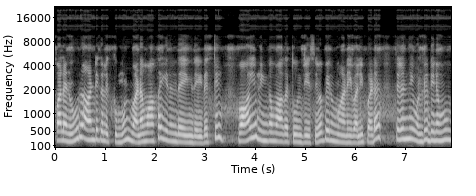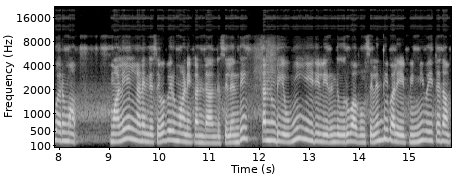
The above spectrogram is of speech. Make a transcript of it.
பல நூறு ஆண்டுகளுக்கு முன் வனமாக இருந்த இந்த இடத்தில் வாயு லிங்கமாக தோன்றிய சிவபெருமானை வழிபட சிலந்தி ஒன்று தினமும் வருமாம். மலையில் நனைந்த சிவபெருமானை கண்ட அந்த சிலந்தி தன்னுடைய உமிழ்நீரில் இருந்து உருவாகும் சிலந்தி வலையை பின்னி வைத்ததாம்.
